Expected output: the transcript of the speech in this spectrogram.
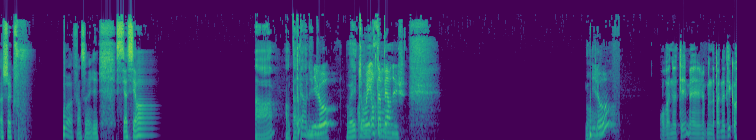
à chaque fois, enfin, c'est assez rare. Ah, on t'a perdu. Milo Oui, oui on t'a perdu. Bon. Milo On va noter, mais on n'a pas noté quoi.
